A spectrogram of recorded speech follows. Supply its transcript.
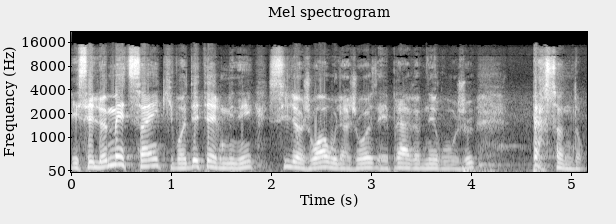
et c'est le médecin qui va déterminer si le joueur ou la joueuse est prêt à revenir au jeu. Personne d'autre.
